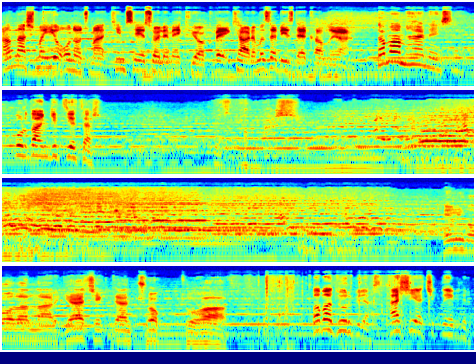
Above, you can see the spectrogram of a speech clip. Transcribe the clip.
Anlaşmayı unutma. Kimseye söylemek yok ve karımız da bizde kalıyor. Tamam her neyse. Buradan git yeter. Tüm bu olanlar gerçekten çok tuhaf. Baba dur biraz. Her şeyi açıklayabilirim.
